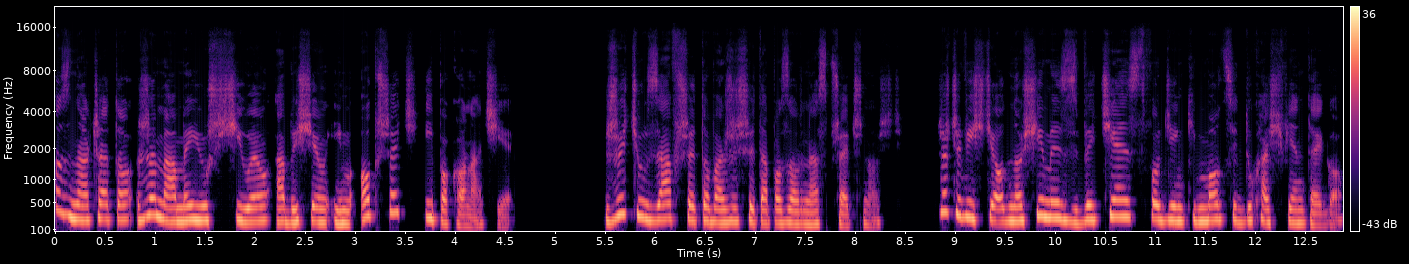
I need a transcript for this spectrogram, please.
oznacza to, że mamy już siłę, aby się im oprzeć i pokonać je. Życiu zawsze towarzyszy ta pozorna sprzeczność. Rzeczywiście odnosimy zwycięstwo dzięki mocy Ducha Świętego,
